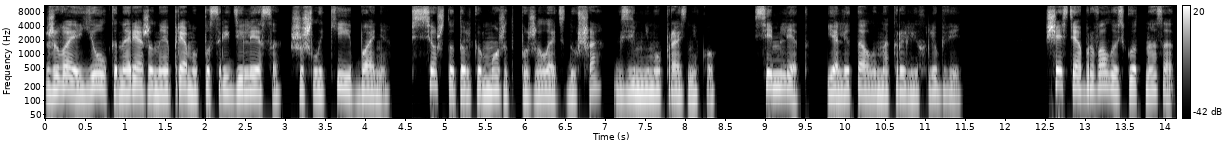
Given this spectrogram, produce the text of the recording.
живая елка, наряженная прямо посреди леса, шашлыки и баня. Все, что только может пожелать душа к зимнему празднику. Семь лет я летала на крыльях любви. Счастье оборвалось год назад,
